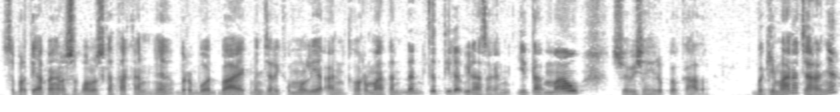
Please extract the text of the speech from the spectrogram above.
seperti apa yang Rasul Paulus katakan ya berbuat baik mencari kemuliaan kehormatan dan ketidakbinasakan kita mau supaya bisa hidup kekal bagaimana caranya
